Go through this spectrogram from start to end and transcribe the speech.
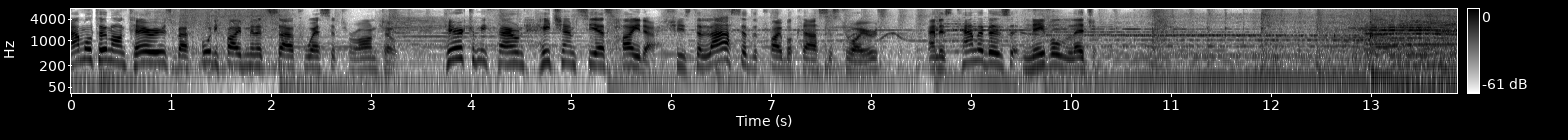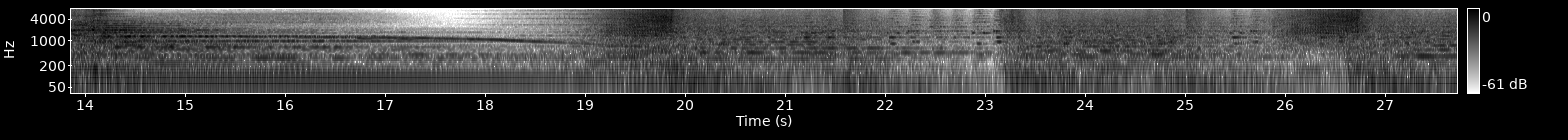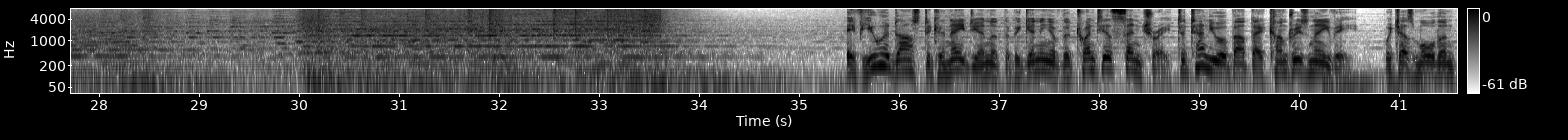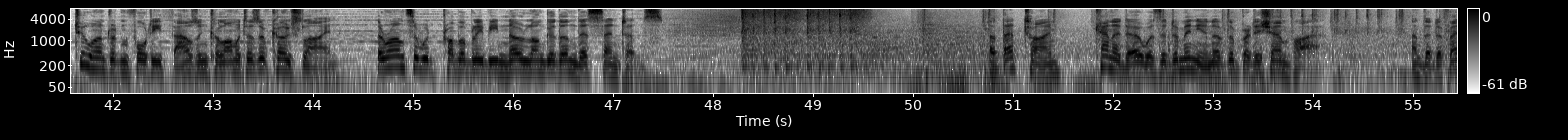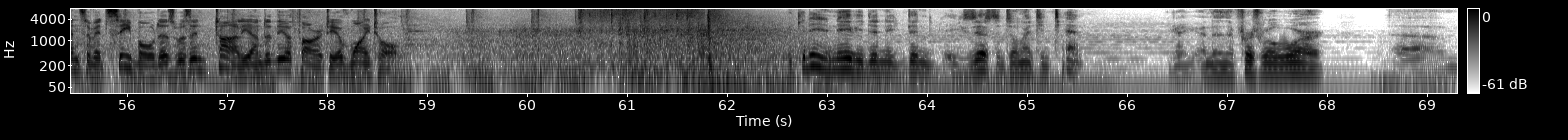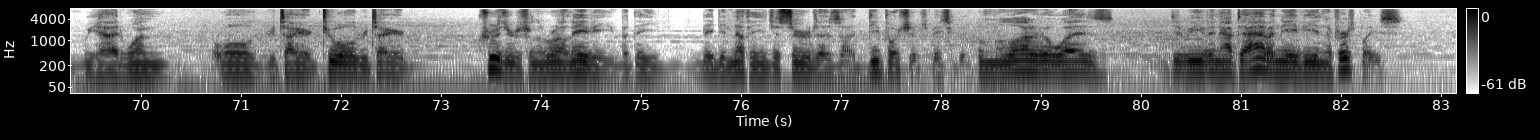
Hamilton, Ontario is about 45 minutes southwest of Toronto. Here can be found HMCS Haida. She's the last of the tribal class destroyers and is Canada's naval legend. If you had asked a Canadian at the beginning of the 20th century to tell you about their country's navy, which has more than 240,000 kilometers of coastline, their answer would probably be no longer than this sentence. At that time, Canada was a dominion of the British Empire, and the defense of its sea borders was entirely under the authority of Whitehall. Canadian Navy didn't didn't exist until 1910. Okay, and then the First World War, uh, we had one old retired, two old retired cruisers from the Royal Navy, but they they did nothing. They just served as uh, depot ships, basically. And a lot of it was, did we even have to have a navy in the first place?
